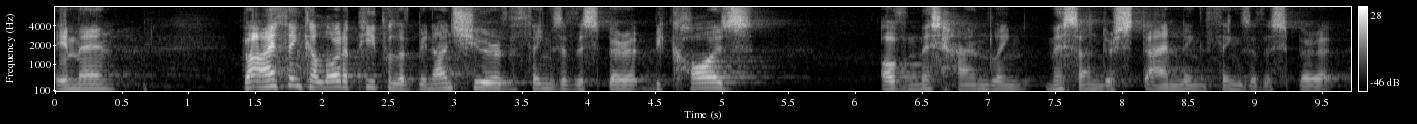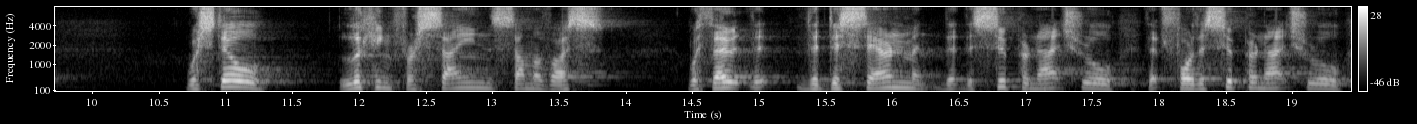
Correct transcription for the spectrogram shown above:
Amen. But I think a lot of people have been unsure of the things of the Spirit because of mishandling, misunderstanding things of the Spirit. We're still looking for signs, some of us, without the, the discernment that the supernatural, that for the supernatural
